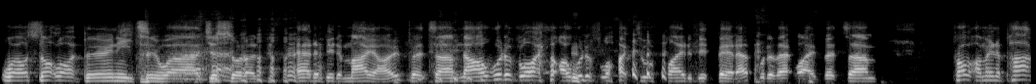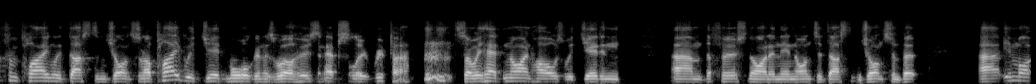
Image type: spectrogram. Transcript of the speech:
Well, it's not like Bernie to uh, just sort of add a bit of mayo, but um, no, I would have liked I would have liked to have played a bit better, put it that way. But um, I mean, apart from playing with Dustin Johnson, I played with Jed Morgan as well, who's an absolute ripper. so we had nine holes with Jed in um, the first nine, and then on to Dustin Johnson. But Uh, in my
